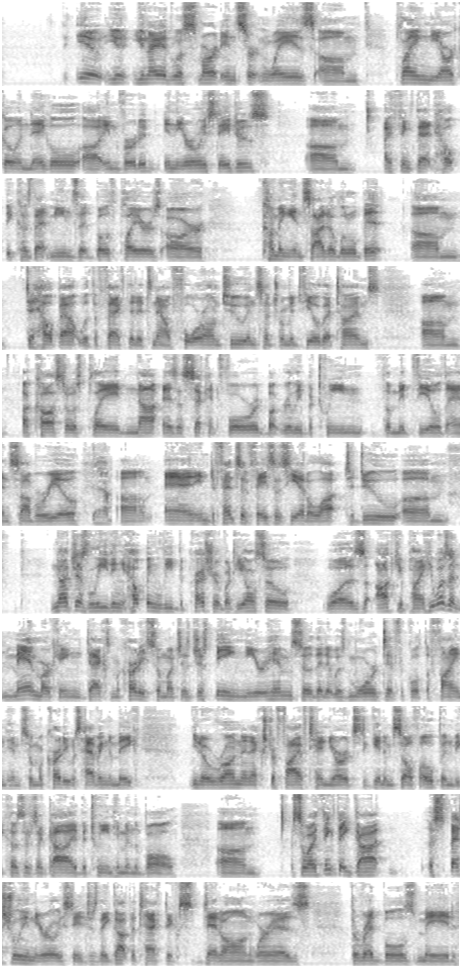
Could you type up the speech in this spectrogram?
you know, U- United was smart in certain ways. Um, playing Nyarko and Neagle uh, inverted in the early stages. Um, I think that helped because that means that both players are coming inside a little bit um, to help out with the fact that it's now four on two in central midfield at times. Um, Acosta was played not as a second forward, but really between the midfield and Saborio. Yeah. Um, and in defensive phases, he had a lot to do. Um, not just leading, helping lead the pressure, but he also was occupying. He wasn't man marking Dax McCarty so much as just being near him, so that it was more difficult to find him. So McCarty was having to make, you know, run an extra five ten yards to get himself open because there's a guy between him and the ball. Um, so I think they got, especially in the early stages, they got the tactics dead on, whereas the Red Bulls made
